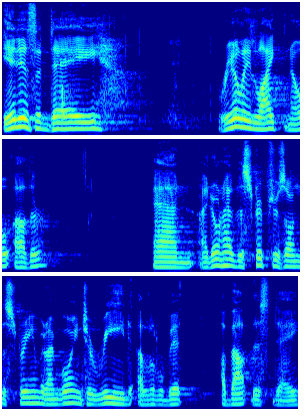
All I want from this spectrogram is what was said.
It is a day really like no other. And I don't have the scriptures on the screen, but I'm going to read a little bit about this day.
